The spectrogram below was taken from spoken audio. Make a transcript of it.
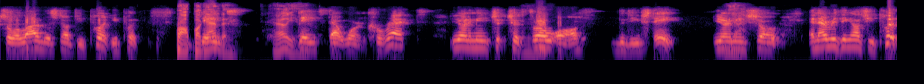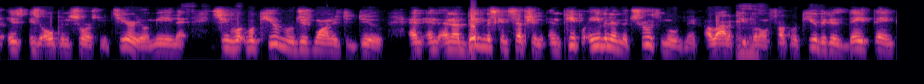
So a lot of the stuff he put, he put propaganda dates, hell yeah dates that weren't correct. You know what I mean? To, to Mhm. throw off the deep state. You know what Yeah. I mean? So, and everything else he put is, is open source material, meaning that, see, what, what Cuba just wanted to do, and, and, and a big misconception, and people, even in the truth movement, a lot of people don't fuck with Q because they think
